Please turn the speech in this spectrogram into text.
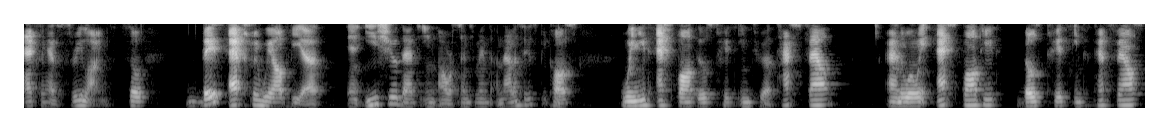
actually has three lines. So this actually will be a, an issue that in our sentiment analysis because we need to export those tweets into a text file. And when we exported those tweets into text files,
